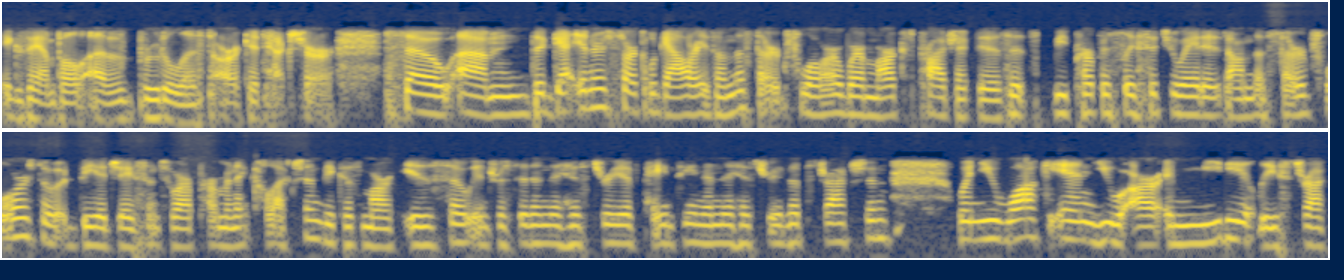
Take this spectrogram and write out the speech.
example of brutalist architecture. So um, the inner circle gallery is on the third floor where Mark's project is. It's be purposely situated on the third floor, so it would be adjacent to our permanent collection because Mark is so interested in the history of painting and the history of abstraction. When you walk in, you are immediately struck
